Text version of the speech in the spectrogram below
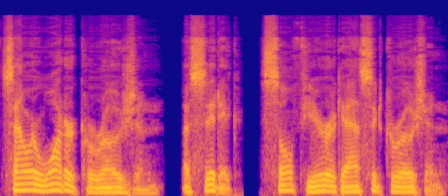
Sour Water Corrosion, Acidic, Sulfuric Acid Corrosion,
